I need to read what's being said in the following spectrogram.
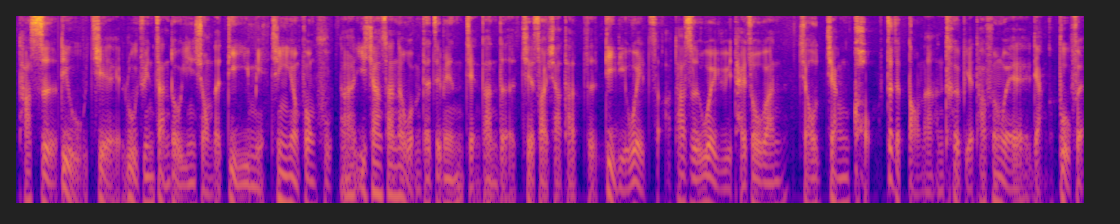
他是第五届陆军战斗英雄的第一名，经验丰富。那一江山呢，我们在这边简单的介绍一下它的地理位置啊，它是位于台州湾椒江口。这个岛呢很特别，它分为两个部分，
